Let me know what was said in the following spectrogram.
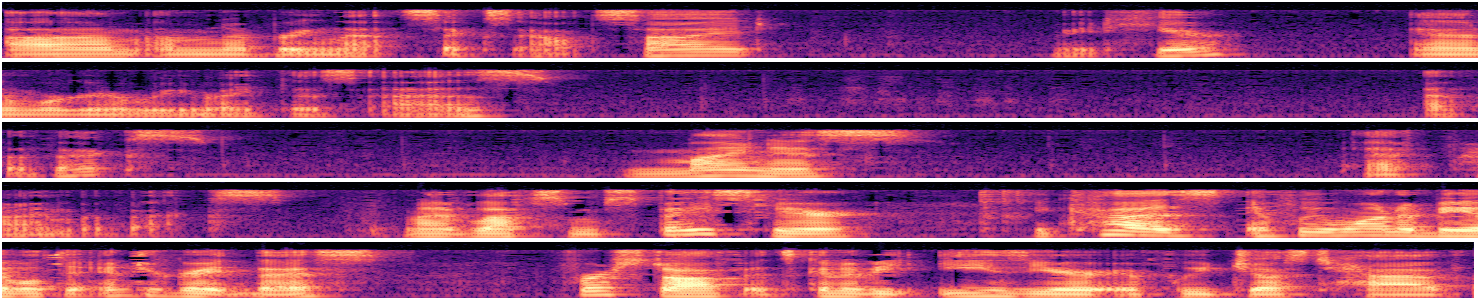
um, I'm going to bring that 6 outside right here and we're going to rewrite this as f of x minus f prime of x. And I've left some space here because if we want to be able to integrate this, first off, it's going to be easier if we just have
